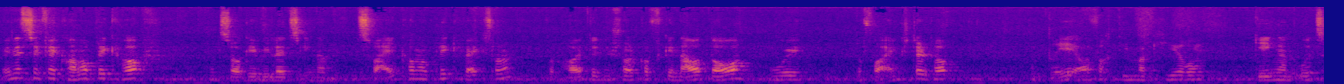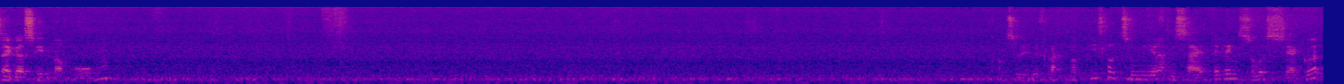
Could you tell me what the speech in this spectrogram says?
Wenn ich jetzt den Vierkammerblick habe, und sage, ich will jetzt in einen Zweikammerblick wechseln, dann halte ich den Schaltkopf genau da, wo ich davor eingestellt habe und drehe einfach die Markierung gegen einen Uhrzeigersinn nach oben. Kannst du die vielleicht noch ein bisschen zu mir auf die Seite legen? So ist sehr gut.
